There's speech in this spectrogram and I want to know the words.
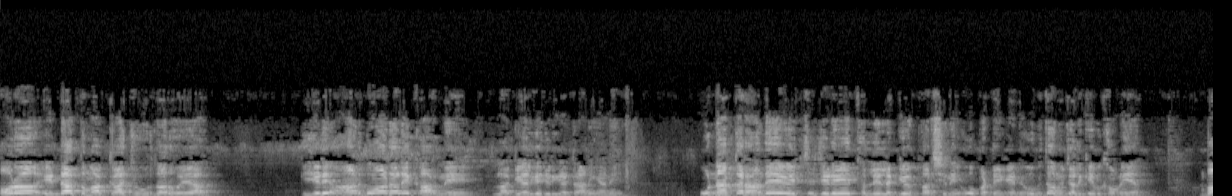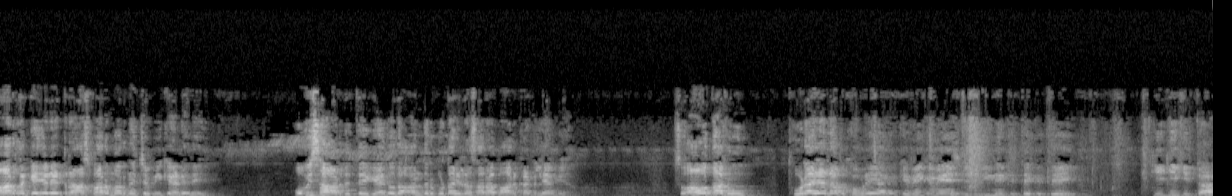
ਔਰ ਐਡਾ ਧਮਾਕਾ ਜ਼ੋਰਦਾਰ ਹੋਇਆ ਕਿ ਜਿਹੜੇ ਆਂਢ ਗੁਆਂਢ ਵਾਲੇ ਘਰ ਨੇ ਲਾਗੇ ਵਾਲੀਆਂ ਜਿਹੜੀਆਂ ਢਾਣੀਆਂ ਨੇ ਉਹਨਾਂ ਘਰਾਂ ਦੇ ਵਿੱਚ ਜਿਹੜੇ ਥੱਲੇ ਲੱਗੇ ਹੋਏ ਫਰਸ਼ ਨੇ, ਉਹ ਪੱਟੇ ਗਏ ਨੇ ਉਹ ਵੀ ਤੁਹਾਨੂੰ ਚੱਲ ਕੇ ਵਿਖਾਉਣੇ ਆ। ਬਾਹਰ ਲੱਗੇ ਜਿਹੜੇ ਟਰਾਂਸਫਾਰਮਰ ਨੇ 24 ਘੰਟੇ ਦੇ, ਉਹ ਵੀ ਸਾੜ ਦਿੱਤੇ ਗਏ ਤੇ ਉਹਦਾ ਅੰਦਰ ਬੂਟਾ ਜਿਹੜਾ ਸਾਰਾ ਬਾਹਰ ਕੱਢ ਲਿਆ ਗਿਆ। ਸੋ ਆਓ ਤੁਹਾਨੂੰ ਥੋੜਾ ਜਿਹਾ ਵਿਖਾਉਣੇ ਆ ਕਿ ਕਿਵੇਂ ਕਿਵੇਂ ਇਸ ਬਿਜਲੀ ਨੇ ਕਿੱਥੇ ਕਿੱਥੇ ਕੀ ਕੀ ਕੀਤਾ।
